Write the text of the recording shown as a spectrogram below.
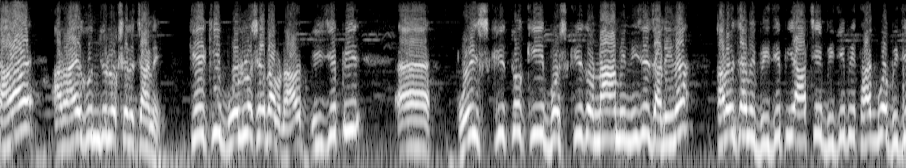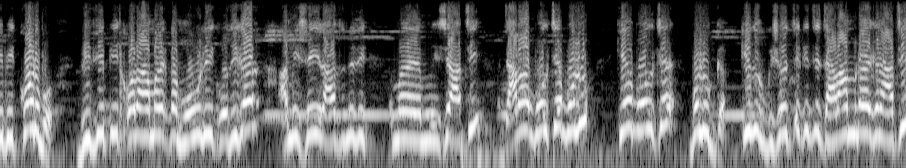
দাঁড়ায় আর রায়গঞ্জের লোক সেটা জানে। কে কি বলল সেটা ব্যাপার আর বিজেপি বহিষ্কৃত কি বহিষ্কৃত না আমি নিজে জানি না। কারণ যে আমি বিজেপি আছি বিজেপি থাকব বিজেপি করব। বিজেপি করা আমার একটা মৌলিক অধিকার। আমি সেই রাজনৈতিক মানে, আছি। যারা বলছে বলুক কে বলছে বলুক কিন্তু বিষয় হচ্ছে কি যে যারা আমরা এখানে আছি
